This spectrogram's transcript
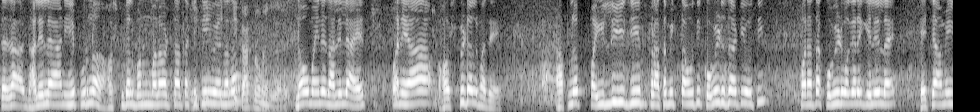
त्याचा झालेलं आहे आणि हे पूर्ण हॉस्पिटल बनून मला वाटतं आता किती वेळ झाला? एक आठ नऊ महिने झाले नऊ महिने झालेले आहेत. पण या हॉस्पिटलमध्ये आपलं पहिली जी प्राथमिकता होती कोविडसाठी होती पण आता कोविड वगैरे गेलेलं आहे. ह्याच्या आम्ही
